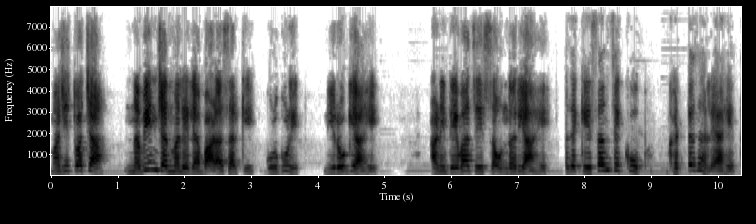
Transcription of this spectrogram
माझी त्वचा नवीन जन्मलेल्या बाळासारखी गुळगुळीत निरोगी आहे आणि देवाचे सौंदर्य आहे. माझे केसांचे खूप घट्ट झाले आहेत.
